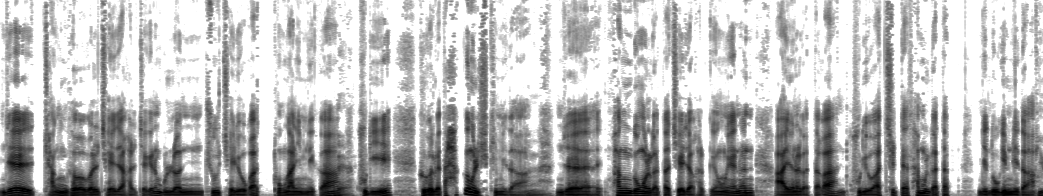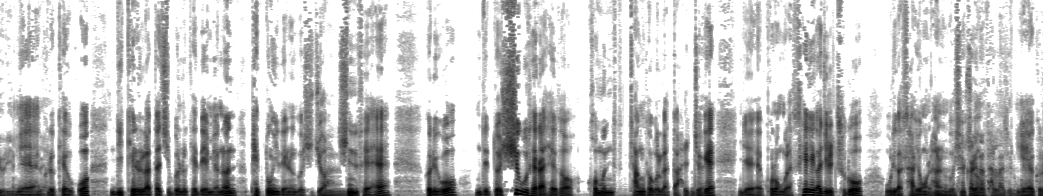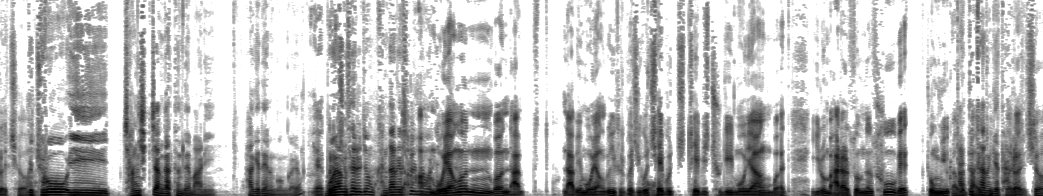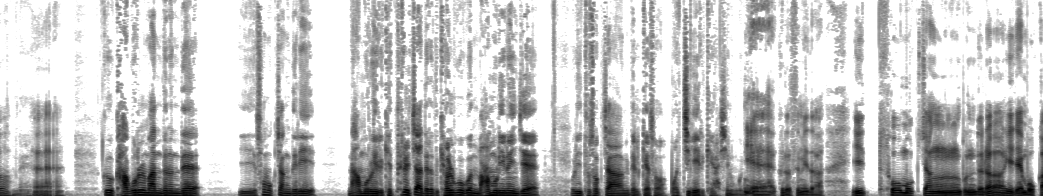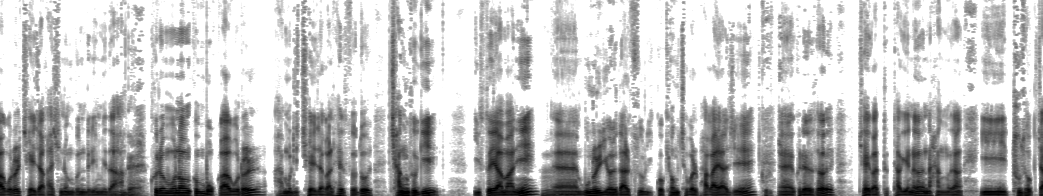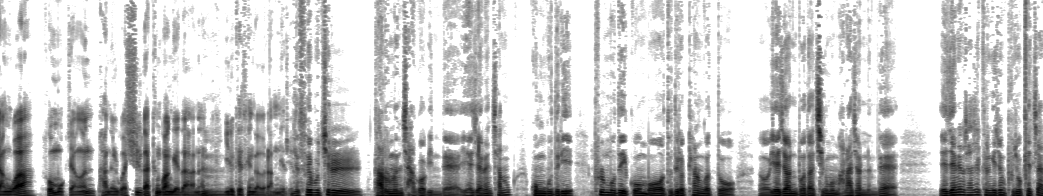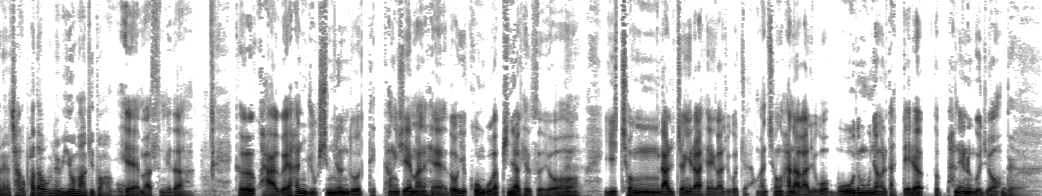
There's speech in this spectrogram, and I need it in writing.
이제 장석을 제작할 적에는 물론 주 재료가 동 아닙니까? 네. 구리 그걸 갖다 합금을 시킵니다. 음. 이제 황동을 갖다 제작할 경우에는 아연을 갖다가 구리와 7대 3을 갖다 이제 녹입니다. 비율이. 예, 네. 그렇게 하고 니켈을 갖다 집어넣게 되면은 백동이 되는 것이죠. 음. 흰새 그리고 이제 또 시우새라 해서 검은 장석을 갖다 할 네. 적에 이제 그런 거라 세 가지를 주로 우리가 사용을 하는 것이죠. 음, 색깔이 다 달라지는 거예요. 예, 그렇죠. 그 주로 이 장식장 같은 데 많이 하게 되는 건가요? 예, 그렇죠. 모양새를 좀 간단하게 아, 설명을 모양은 뭐 나, 나비 모양도 있을 것이고 있고. 제부 제비추리 모양 뭐 이로 말할 수 없는 수백 종류라고 다 뜻하는 봐야죠. 게 다르겠죠. 그렇죠. 네. 예. 그 가구를 만드는데 이 소목장들이 나무로 이렇게 틀을 짜더라도 결국은 마무리는 이제 우리 두석장들께서 멋지게 이렇게 하시는군요. 예, 그렇습니다. 이 소목장 분들은 이제 목가구를 제작하시는 분들입니다. 네. 그러면은 그 목가구를 아무리 제작을 했어도 장석이 있어야만이 음. 에, 문을 열달 수 있고 경첩을 박아야지. 그렇죠. 에, 그래서 제가 뜻하기는 항상 이 두석장과 소목장은 바늘과 실 같은 관계다 는 음. 이렇게 생각을 합니다. 이제 쇠붙이를 다루는 작업인데 예전엔 참 공구들이 풀무도 있고 뭐 두드려 펴는 것도 어, 예전보다 지금은 많아졌는데 예전에는 사실 그런 게 좀 부족했잖아요. 작업하다 보면 좀 위험하기도 하고. 예, 맞습니다. 그 과거에 한 60년도 당시에만 해도 이 공구가 빈약했어요. 이정 날정이라 해가지고 조그만 정 하나 가지고 모든 문양을 다 때려서 파내는 거죠. 네.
